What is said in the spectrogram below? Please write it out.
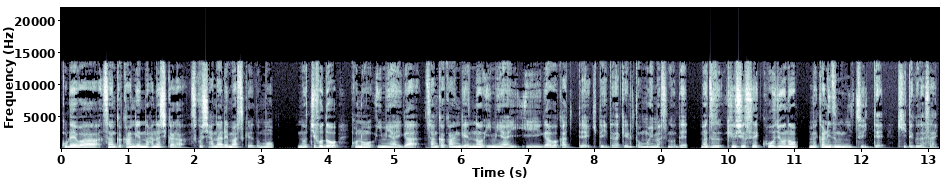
これは酸化還元の話から少し離れますけれども、後ほどこの意味合いが酸化還元の意味合いが分かってきていただけると思いますので、まず吸収性向上のメカニズムについて聞いてください。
